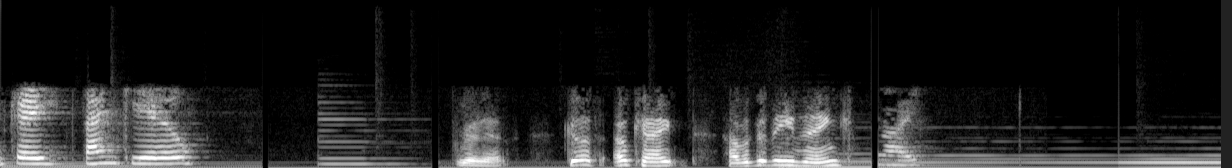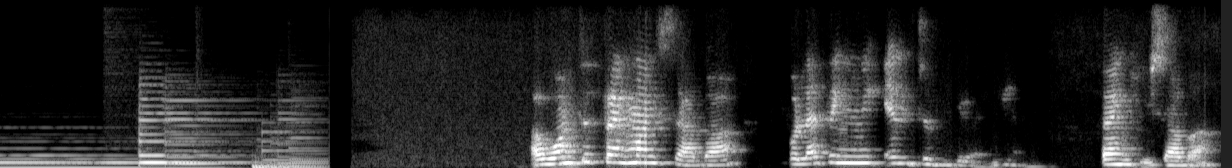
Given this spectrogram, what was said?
Okay, thank you. brilliant, good. Okay, have a good evening. Bye. I want to thank my Saba for letting me interview him. Thank you, Saba.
